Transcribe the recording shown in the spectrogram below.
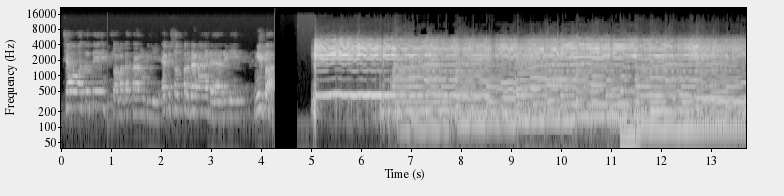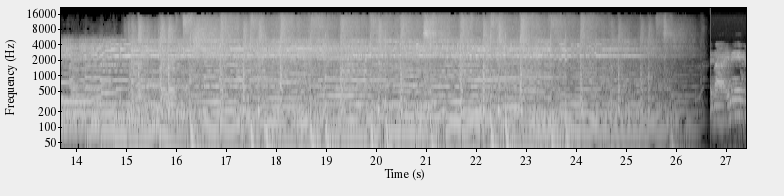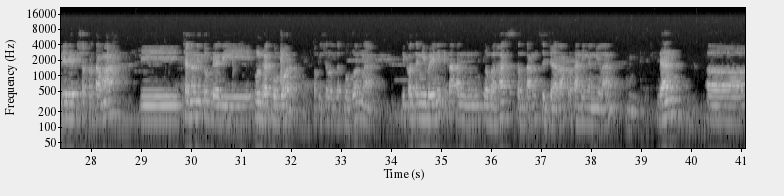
Ciao a tutti, selamat datang di episode perdana dari Ngiba. Bogor, official Ulgat Bogor. Nah, di konten Ngiba ini kita akan ngebahas tentang sejarah pertandingan Milan dan eh,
